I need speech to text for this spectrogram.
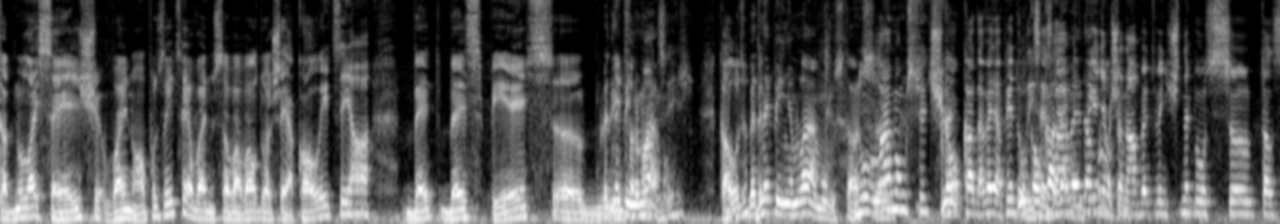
tad, nu, lai sēž vai no opozīcijā, vai no savā valdošajā koalīcijā, bet bez pieejas uh, informācijas. Kaudze, bet, bet nepieņem lēmumus. Tāds, nu, uh, lēmums viņš ne, kaut kādā veidā piedalīsies nu, veidā, pieņemšanā, protams. bet viņš nebūs uh, tas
